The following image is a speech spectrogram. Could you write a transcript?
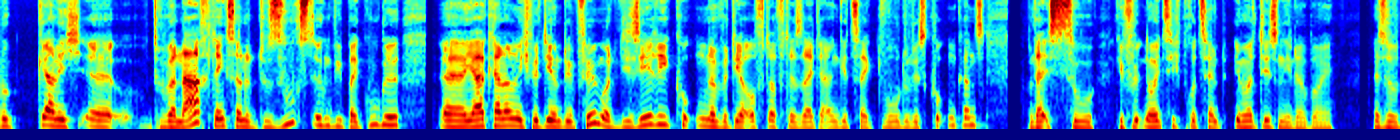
du gar nicht äh, drüber nachdenkst, sondern du suchst irgendwie bei Google, äh, ja, keine Ahnung, ich will dir und den Film oder die Serie gucken, dann wird dir oft auf der Seite angezeigt, wo du das gucken kannst. Und da ist zu gefühlt 90% immer Disney dabei. Also,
